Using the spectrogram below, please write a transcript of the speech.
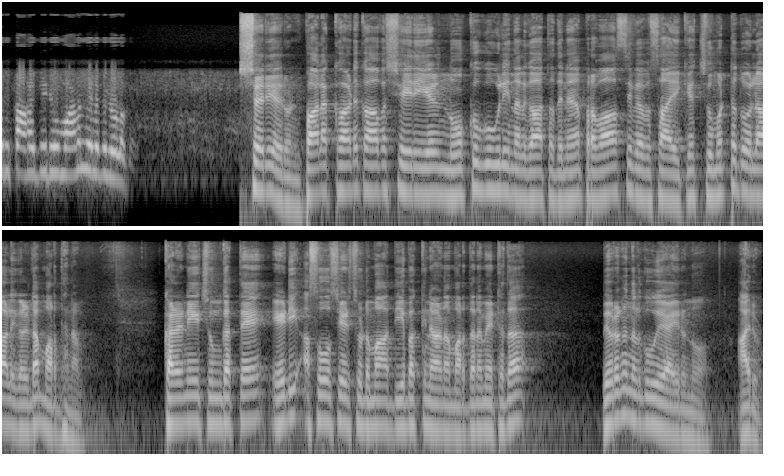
ഒരു സാഹചര്യവുമാണ് നിലവിലുള്ളത്. ശരി അരുൺ. പാലക്കാട് കാവശ്ശേരിയിൽ നോക്കുകൂലി നൽകാത്തതിന് പ്രവാസി വ്യവസായിക്ക് ചുമട്ടുതൊഴിലാളികളുടെ മർദ്ദനം. കഴനി ചുങ്കത്തെ എ ഡി അസോസിയേറ്റ്സ് ഉടമ ദീപക്കിനാണ് മർദ്ദനമേറ്റത്. വിവരങ്ങൾ നൽകുകയായിരുന്നു അരുൺ.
